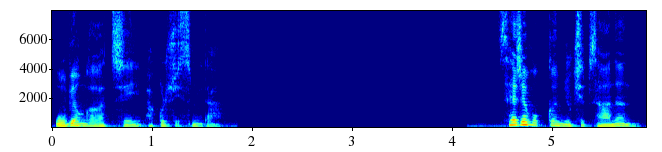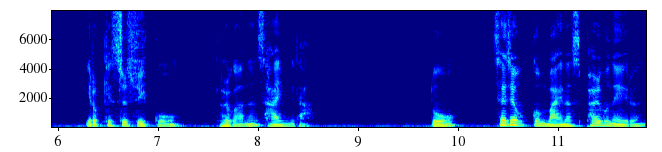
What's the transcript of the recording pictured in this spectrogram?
우변과 같이 바꿀 수 있습니다. 세제곱근 64는 이렇게 쓸 수 있고 결과는 4입니다. 또 세제곱근 마이너스 8분의 1은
